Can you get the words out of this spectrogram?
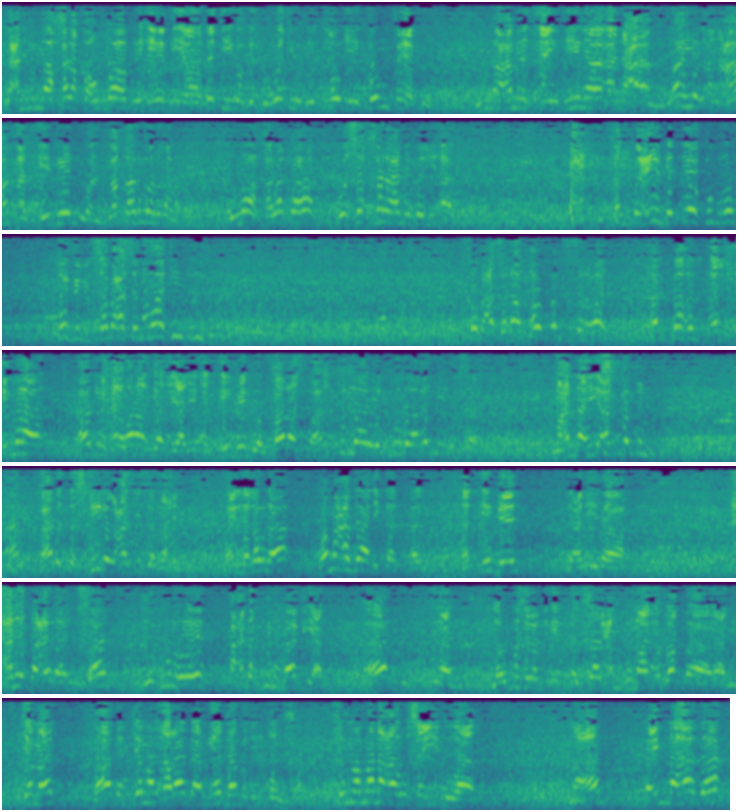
يعني مما خلقه الله بإرادته وبقوته وبقوله كن فيكون. مما عملت أيدينا أنعام. ما هي الأنعام الإبل والبقر والغنم. الله خلقها وسخرها لبني آدم. البعير قد إيه كبره؟ طفل سبع سنوات سبع سنوات أو خمس سنوات. البغل الحمار هذه الحيوانات يعني الإبل والفرس وهذه كلها يقودها أي إنسان. مع أنها هي أكبر منه. هذا التسخير العزيز الرحيم. وإلا لولا ومع ذلك الإبل يعني إذا حنق على إنسان يقول إيه؟ أحنق منه ما في يعني. ها؟ يعني لو مثلا الإنسان عنده بقى يعني جمل وهذا الجمل أراد أن يذهب للأنثى ثم منعه سيده هذا. نعم فإن هذا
